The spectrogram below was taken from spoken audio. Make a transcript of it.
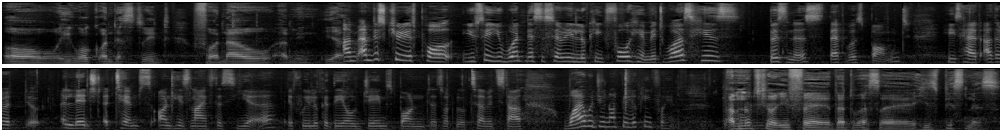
or he walk on the street. For now, I mean, yeah. I'm I'm just curious, Paul. You say you weren't necessarily looking for him. It was his business that was bombed. He's had other uh, alleged attempts on his life this year. If we look at the old James Bond, that's what we'll term it style. Why would you not be looking for him? I'm not sure if uh, that was uh, his business.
